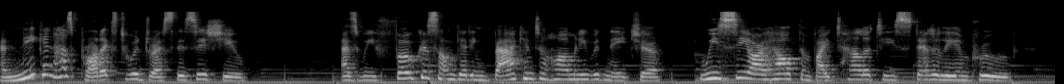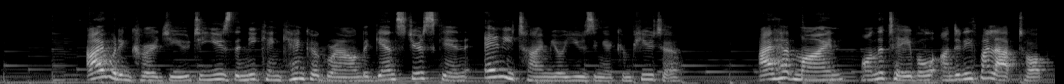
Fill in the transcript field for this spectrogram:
and Nikken has products to address this issue. As we focus on getting back into harmony with nature, we see our health and vitality steadily improve. I would encourage you to use the Nikken Kenko ground against your skin anytime you're using a computer. I have mine on the table underneath my laptop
